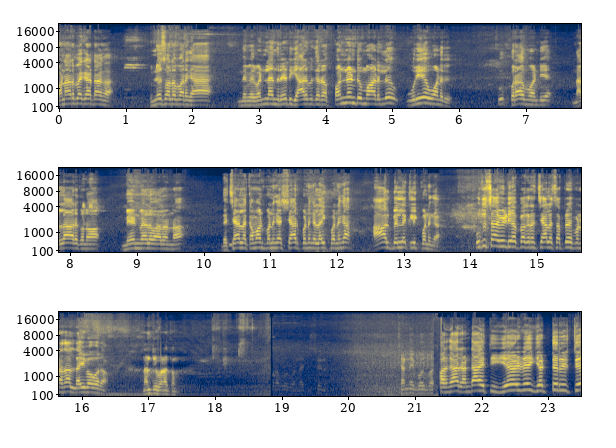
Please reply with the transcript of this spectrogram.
ஒன்றாயிரம் ரூபாய் கேட்டாங்க. இன்னும் சொல்ல பாருங்க. இந்த மாதிரி வண்டியில் அந்த ரேட்டுக்கு யாருமே தர பன்னெண்டு மாடலு ஒரே ஓனரு சூப்பராக வண்டி நல்லா இருக்கணும். மேன் மேலே வரணும் இந்த சேனலை கமெண்ட் பண்ணுங்கள் ஷேர் பண்ணுங்கள் லைக் பண்ணுங்கள் ஆல் பெல்லை கிளிக் பண்ணுங்கள் புதுசாக வீடியோ பார்க்குற சேனலை சப்ஸ்கிரைப் பண்ணால் தான் லைவாக வரும். நன்றி வணக்கம். சென்னை போய் பாருங்க. ரெண்டாயிரத்தி ஏழு எட்டு ரிட்டு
